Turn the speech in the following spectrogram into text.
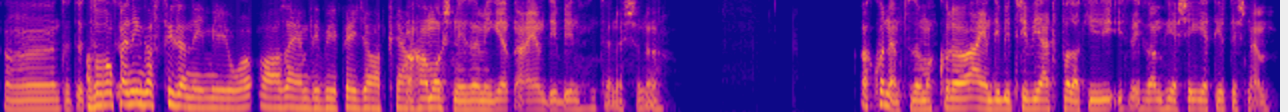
Az opening az 14 millió az IMDb page alapján. Aha, most nézem, igen, IMDb International. Akkor nem tudom, akkor a IMDb triviát valaki izé, valami hülyeséget írt, és nem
